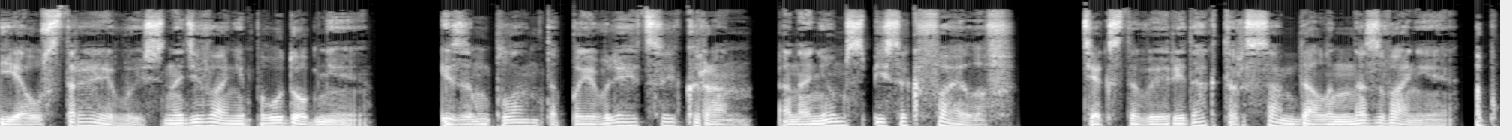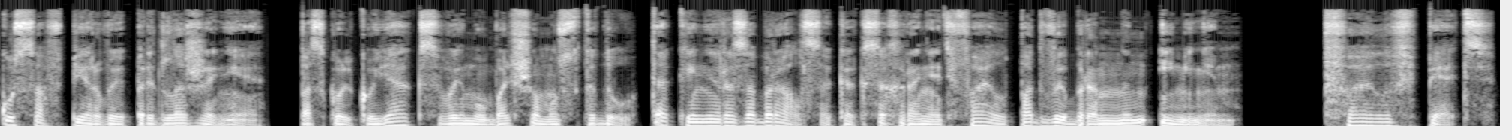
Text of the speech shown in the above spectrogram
Я устраиваюсь на диване поудобнее. Из импланта появляется экран, а на нем список файлов, Текстовый редактор сам дал им название, обкусав первые предложения, поскольку я, к своему большому стыду, так и не разобрался, как сохранять файл под выбранным именем. Файлов 5.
